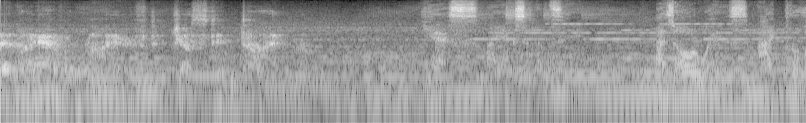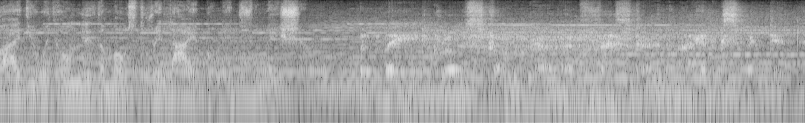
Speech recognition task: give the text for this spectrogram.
Then I have arrived just in time. Yes, my excellency. As always, I provide you with only the most reliable information. The blade grows stronger and faster than I had expected.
